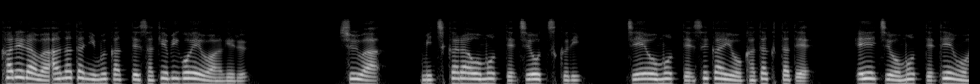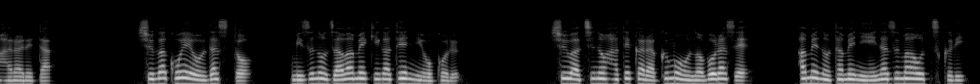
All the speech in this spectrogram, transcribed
彼らはあなたに向かって叫び声を上げる。主は、道からをもって地を作り、知恵をもって世界を固く立て、英知をもって天を張られた。主が声を出すと、水のざわめきが天に起こる。主は地の果てから雲を昇らせ、雨のために稲妻を作り、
